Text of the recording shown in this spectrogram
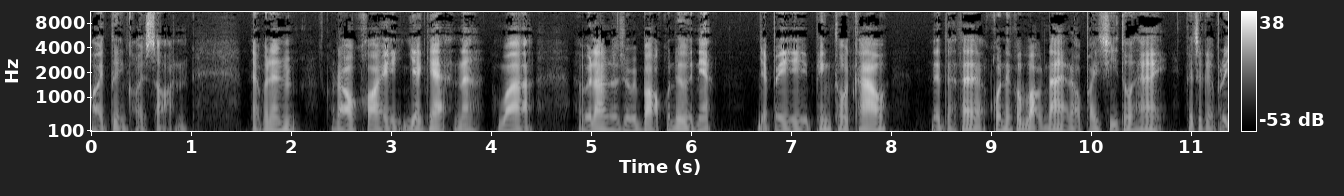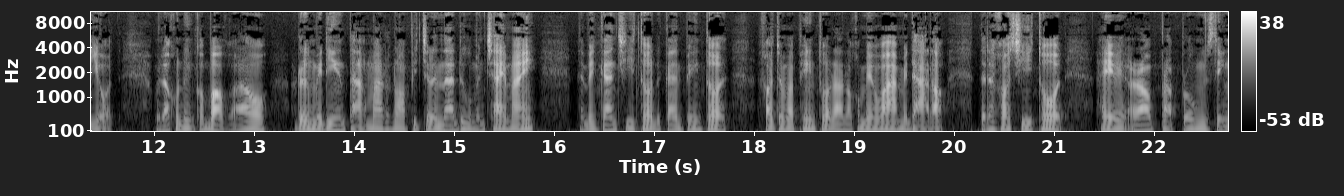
คอยเตือนคอยสอนนะเพราะฉะนั้นเราคอยแยกแยะนะว่าเวลาเราจะไปบอกคนอื่นเนี่ยอย่าไปเพ่งโทษเขาแต่ถ้าคนนั้นเขาบอกได้เราไปชี้โทษให้ ก็จะเกิดประโยชน์ เวลาคนอื่นเขาบอกเราเรื่องไม่ดีต่างๆมาเราลองพิจารณาดูมันใช่ไหมแต่เป็นการชี้โทษหรือการเพ่งโทษ เขาจะมาเพ่งโทษเราเราก็ไม่ว่าไม่ด่าเราแต่ถ้าเขาชี้โทษให้เราปรับปรุงสิ่ง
